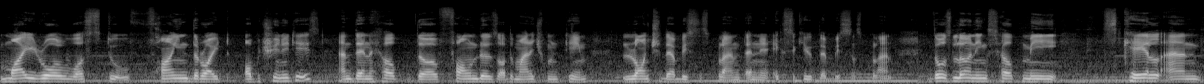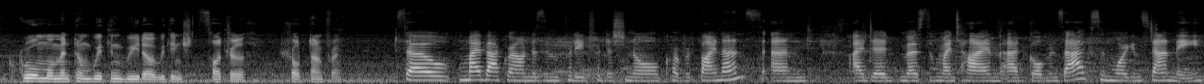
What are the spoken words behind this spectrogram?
my role was to find the right opportunities and then help the founders or the management team launch their business plan and execute their business plan. Those learnings helped me scale and grow momentum within Vida within such a short time frame. So, my background is in pretty traditional corporate finance, and I did most of my time at Goldman Sachs and Morgan Stanley.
